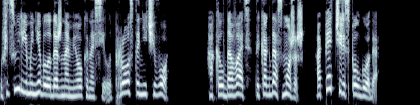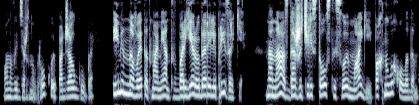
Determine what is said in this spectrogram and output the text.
У Фицуильяма не было даже намека на силы, просто ничего. А колдовать ты когда сможешь? Опять через полгода? Он выдернул руку и поджал губы. Именно в этот момент в барьер ударили призраки. На нас даже через толстый слой магии пахнуло холодом,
